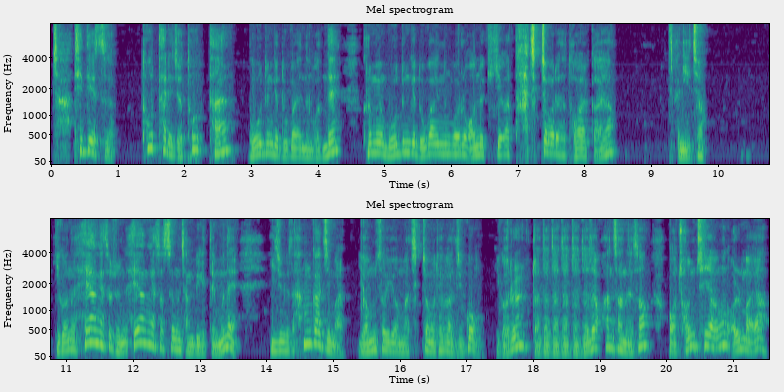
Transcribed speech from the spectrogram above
자, TDS, 토탈이죠. 토탈. 모든 게 녹아있는 건데, 그러면 모든 게 녹아있는 거를 어느 기계가 다 측정을 해서 더할까요? 아니죠. 이거는 해양에서, 존- 해양에서 쓰는 장비이기 때문에, 이 중에서 한 가지만, 염소위험만 측정을 해가지고, 이거를 짜자자자자자 환산해서, 어, 전체 양은 얼마야?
